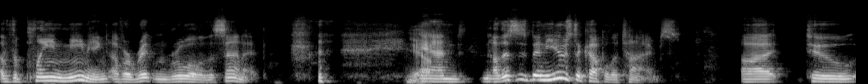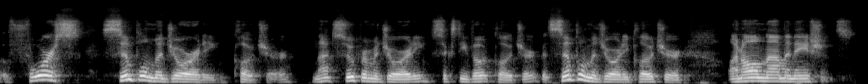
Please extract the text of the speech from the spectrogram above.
of the plain meaning of a written rule of the Senate. yeah. And now this has been used a couple of times uh, to force simple majority cloture, not super majority, 60 vote cloture, but simple majority cloture on all nominations.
